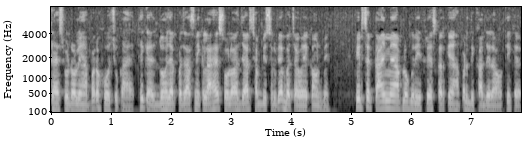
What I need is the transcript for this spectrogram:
कैश विड्रॉल यहाँ पर हो चुका है, ठीक है? दो हज़ार पचास निकला है, सोलह हज़ार छब्बीस रुपया बचा हुआ है अकाउंट में। फिर से टाइम मैं आप लोग रिफ्रेश करके यहाँ पर दिखा दे रहा हूँ, ठीक है?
